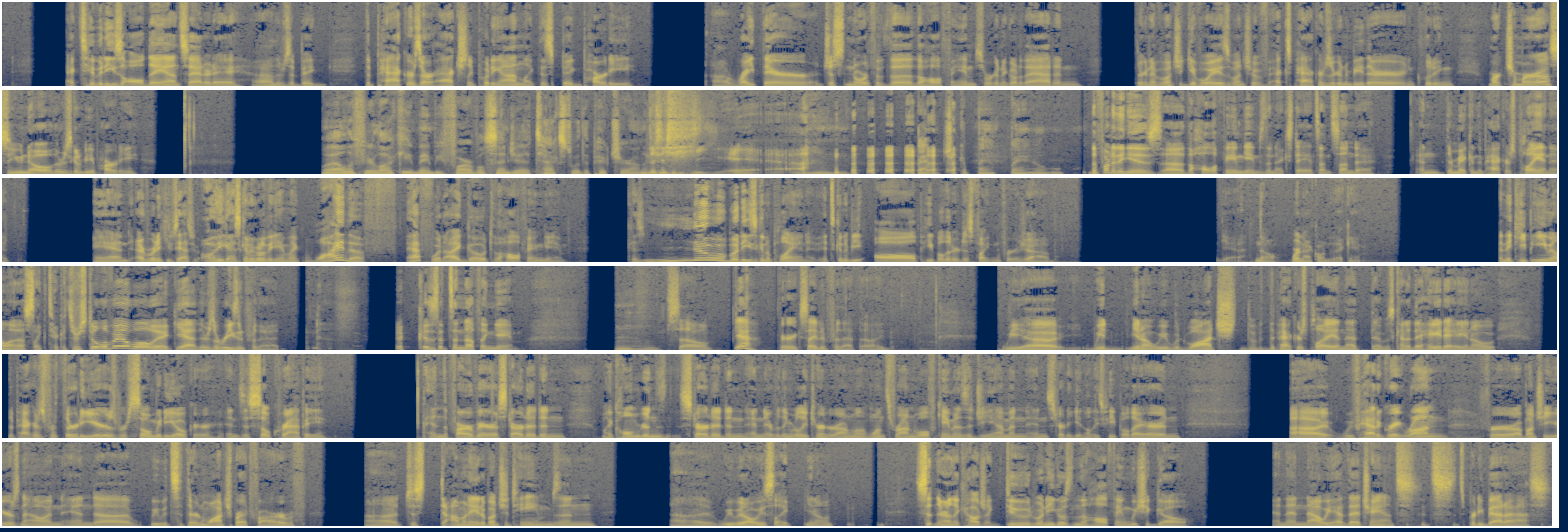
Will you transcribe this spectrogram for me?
activities all day on Saturday. Uh, Hmm. There's a big. The Packers are actually putting on like this big party uh, right there, just north of the the Hall of Fame. So we're going to go to that, and they're going to have a bunch of giveaways. A bunch of ex Packers are going to be there, including Mark Chmura. So you know there's going to be a party. Well, if you're lucky, maybe Favre will send you a text with a picture on it. yeah. Mm. Bow, chicka, bow, bow. The funny thing is, uh, the Hall of Fame game's the next day. It's on Sunday, and they're making the Packers play in it. And everybody keeps asking, "Oh, you guys going to go to the game?" I'm like, why the f-, f would I go to the Hall of Fame game? Because nobody's going to play in it. It's going to be all people that are just fighting for a job. Yeah, no, we're not going to that game. And they keep emailing us like tickets are still available. Like, yeah, there's a reason for that. Because it's a nothing game. Hmm. So yeah, very excited for that though. I, we uh we'd you know we would watch the, the Packers play, and that that was kind of the heyday. You know, the Packers for thirty years were so mediocre and just so crappy. And the Favre era started, and Mike Holmgren started, and, and everything really turned around once Ron Wolf came in as a GM and, and started getting all these people there. And uh, we've had a great run for a bunch of years now, and and uh, we would sit there and watch Brett Favre uh, just dominate a bunch of teams, and uh, we would always like you know sitting there on the couch like, dude, when he goes in the Hall of Fame, we should go. And then now we have that chance. It's it's pretty badass,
